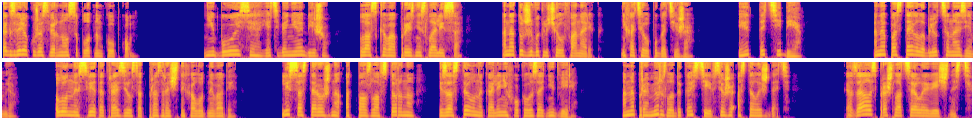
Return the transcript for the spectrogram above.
как зверек уже свернулся плотным клубком. «Не бойся, я тебя не обижу», — ласково произнесла Лиса. Она тут же выключила фонарик. Не хотела пугать ежа. «Это тебе». Она поставила блюдце на землю. Лунный свет отразился от прозрачной холодной воды. Лиса осторожно отползла в сторону и застыла на коленях около задней двери. Она промерзла до костей и все же осталось ждать. Казалось, прошла целая вечность.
